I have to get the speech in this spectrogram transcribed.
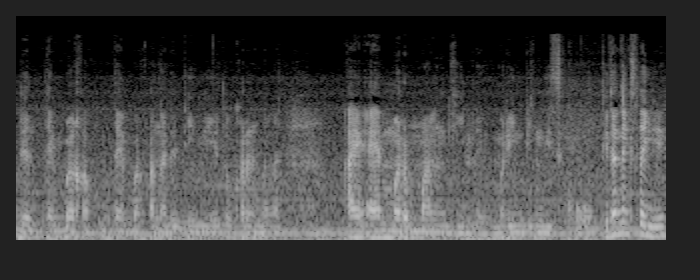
dan tembakan tembakan nada tinggi itu keren banget. I am meremang gila, merinding di sekolah. Kita next lagi.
